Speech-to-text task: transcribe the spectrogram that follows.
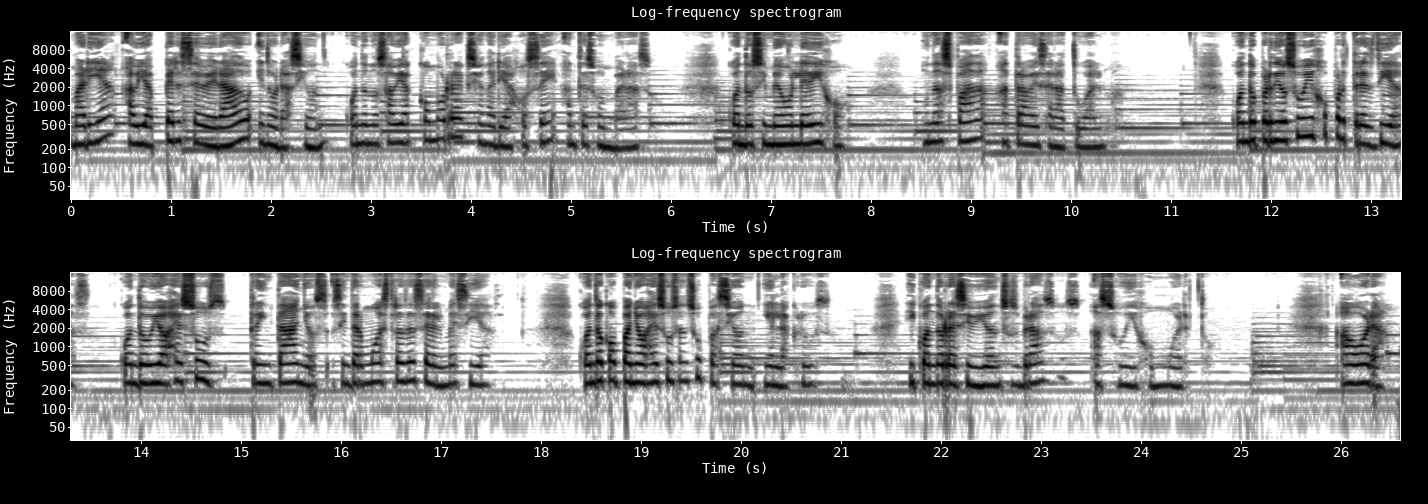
María había perseverado en oración cuando no sabía cómo reaccionaría José ante su embarazo, cuando Simeón le dijo, una espada atravesará tu alma. Cuando perdió su hijo por tres días, cuando vio a Jesús 30 años sin dar muestras de ser el Mesías, cuando acompañó a Jesús en su pasión y en la cruz, y cuando recibió en sus brazos a su hijo muerto. Ahora,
